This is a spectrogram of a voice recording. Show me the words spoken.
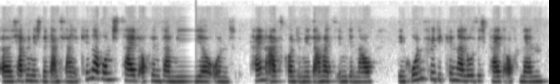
Äh, ich habe nämlich eine ganz lange Kinderwunschzeit auch hinter mir und kein Arzt konnte mir damals eben genau den Grund für die Kinderlosigkeit auch nennen.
